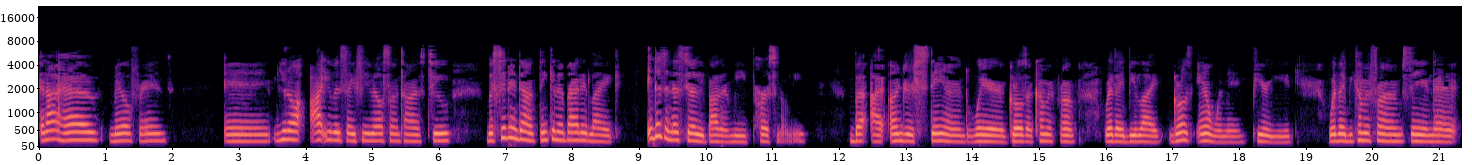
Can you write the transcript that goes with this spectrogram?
and I have male friends, and you know, I even say female sometimes too, but sitting down thinking about it, like, it doesn't necessarily bother me personally, but I understand where girls are coming from where they be like, girls and women, period, where they be coming from saying that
